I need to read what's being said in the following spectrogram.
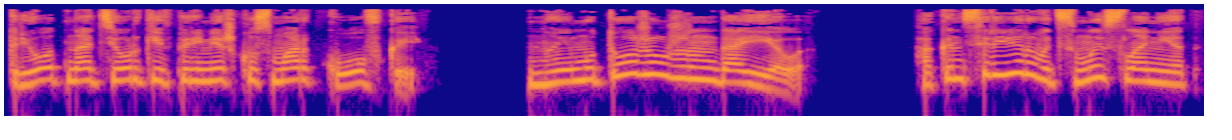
трет на терке вперемешку с морковкой. Но ему тоже уже надоело. А консервировать смысла нет.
